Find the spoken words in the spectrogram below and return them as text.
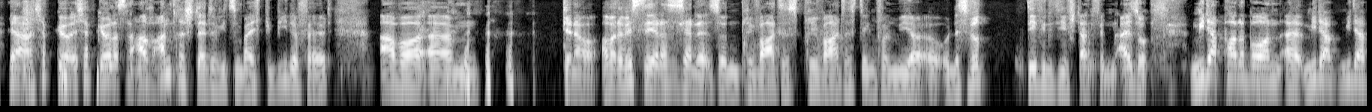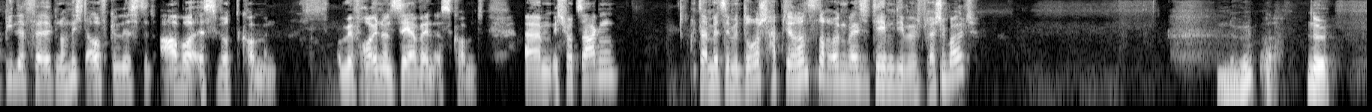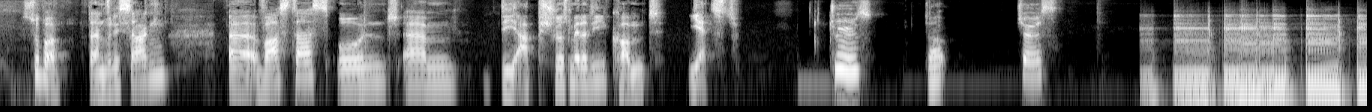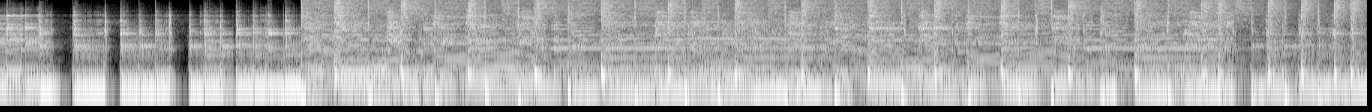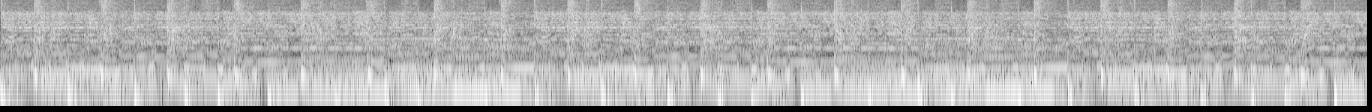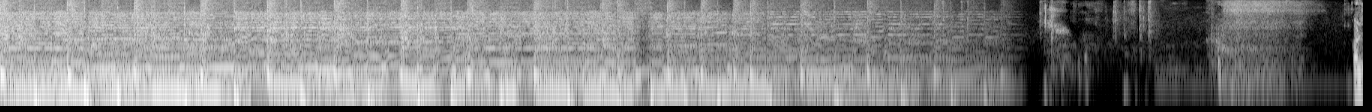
Ja, ich habe gehört, ich habe gehört, das sind auch andere Städte wie zum Beispiel Bielefeld, aber ähm, genau, aber da wisst ihr ja, das ist ja so ein privates privates Ding von mir äh, und es wird definitiv stattfinden. Also Mida Paderborn, äh, Mida, Mida Bielefeld noch nicht aufgelistet, aber es wird kommen. Und wir freuen uns sehr, wenn es kommt. Ähm, ich würde sagen, damit sind wir durch. Habt ihr sonst noch irgendwelche Themen, die ihr besprechen wollt? Nö. Nö. Super, dann würde ich sagen, äh, war's das und ähm, die Abschlussmelodie kommt jetzt. Tschüss. Ciao. Tschüss.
